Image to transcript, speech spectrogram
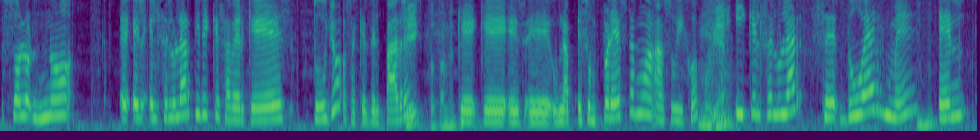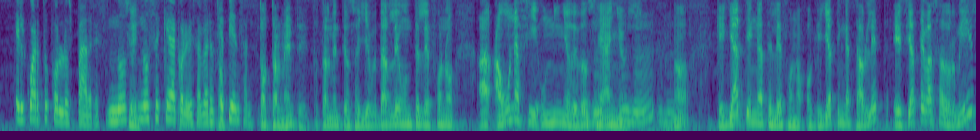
solo no... eh, El, el celular tiene que saber que es tuyo, o sea, que es del padre. Sí, totalmente. Que, que es, eh, una, es un préstamo a, a su hijo. Muy bien. Y que el celular se duerme en el cuarto con los padres. No, Sí. no se queda con ellos. A ver, ¿qué To- piensan? Totalmente, totalmente. O sea, darle un teléfono, a, aún así, un niño de 12 años, ¿no? Que ya tenga teléfono o que ya tenga tablet, es ya te vas a dormir,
